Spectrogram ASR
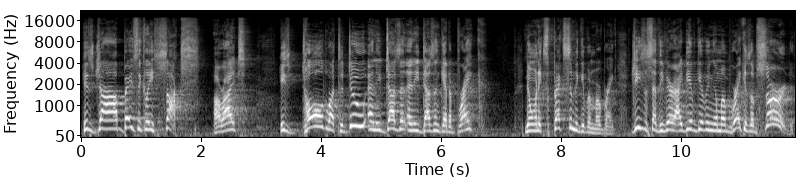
His job basically sucks, all right? He's told what to do and he does it and he doesn't get a break. No one expects him to give him a break. Jesus said the very idea of giving him a break is absurd.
